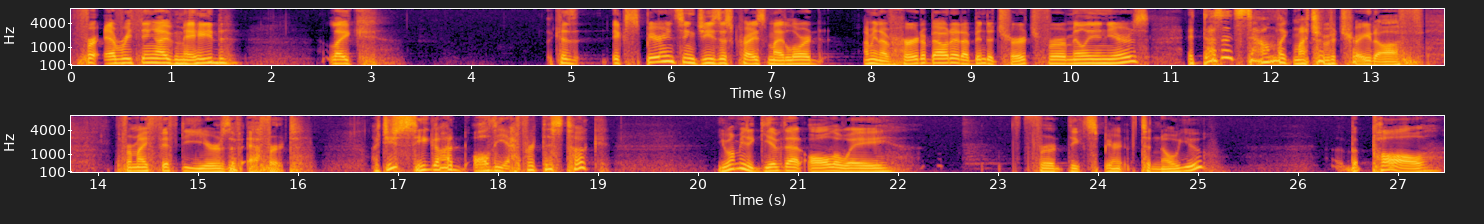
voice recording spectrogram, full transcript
for everything I've made? Like, because experiencing Jesus Christ, my Lord, I mean, I've heard about it, I've been to church for a million years. It doesn't sound like much of a trade off for my 50 years of effort. Like, do you see, God, all the effort this took? You want me to give that all away for the experience to know you. But Paul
